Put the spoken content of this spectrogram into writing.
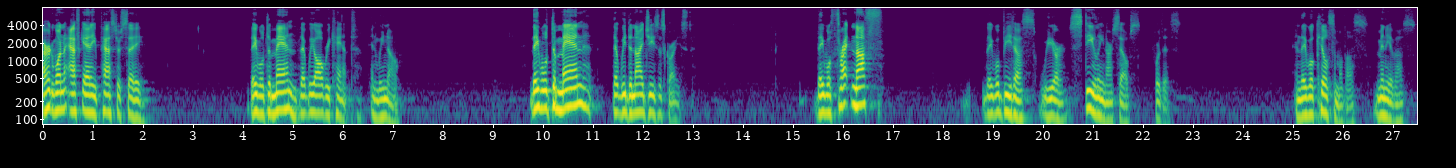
I heard one Afghani pastor say, they will demand that we all recant, and we know. They will demand that we deny Jesus Christ. They will threaten us. They will beat us. We are steeling ourselves for this. And they will kill some of us, many of us,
